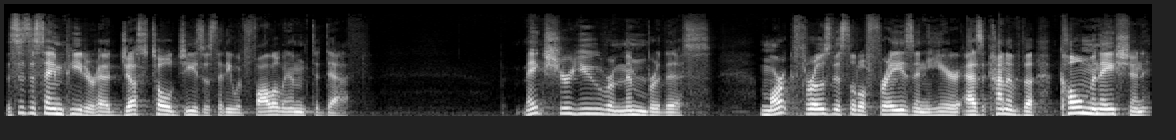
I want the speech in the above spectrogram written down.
This is the same Peter who had just told Jesus that he would follow him to death. Make sure you remember this. Mark throws this little phrase in here as kind of the culmination,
